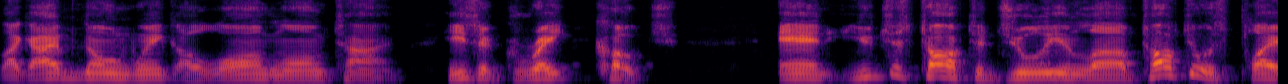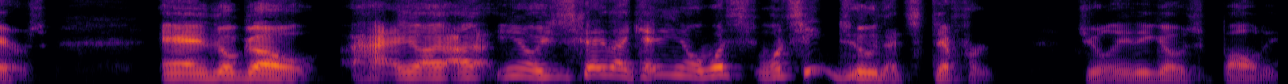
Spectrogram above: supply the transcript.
Like I've known Wink a long, long time. He's a great coach. And you just talk to Julian Love, talk to his players, and they'll go, I, I, you know, you say like, hey, you know, what's what's he do that's different, Julian? He goes, Baldy,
